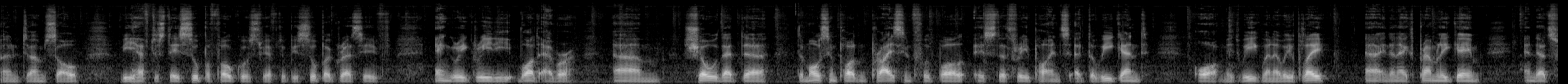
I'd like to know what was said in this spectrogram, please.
and um, so we have to stay super focused. We have to be super aggressive, angry, greedy, whatever. Um, show that the the most important prize in football is the three points at the weekend or midweek whenever you play uh, in the next Premier League game, and that's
